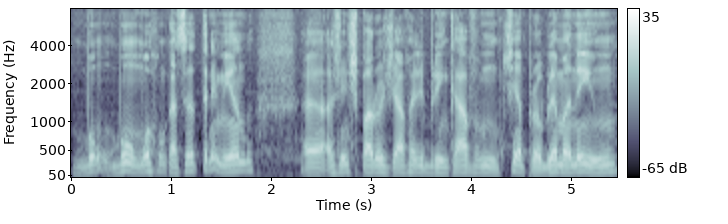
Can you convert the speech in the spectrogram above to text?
bom, bom humor com caceta tremendo. Eh, a gente parodiava, ele brincava, não tinha problema nenhum,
